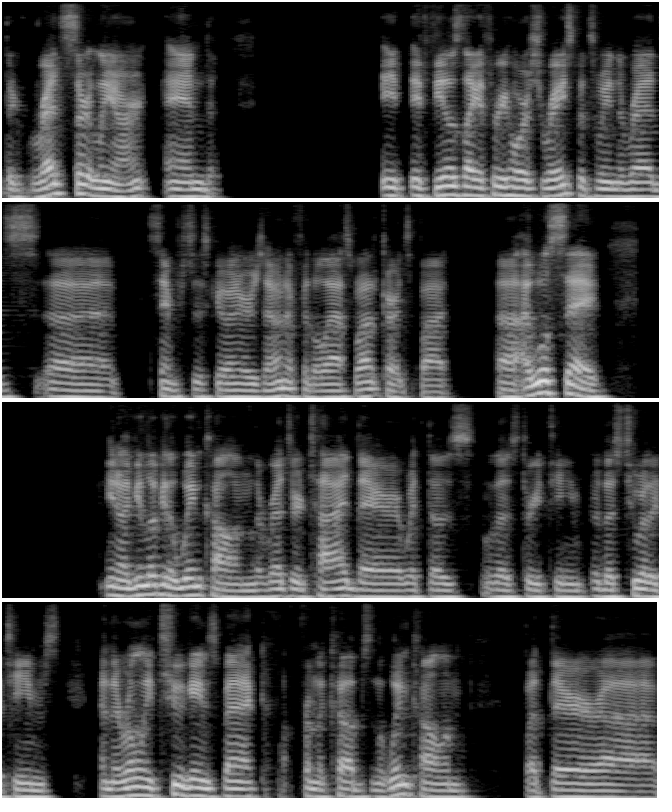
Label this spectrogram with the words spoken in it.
the Reds certainly aren't, and it, it feels like a three horse race between the Reds, uh, San Francisco, and Arizona for the last wild card spot. Uh, I will say, you know, if you look at the win column, the Reds are tied there with those with those three teams or those two other teams, and they're only two games back from the Cubs in the win column, but they're uh,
